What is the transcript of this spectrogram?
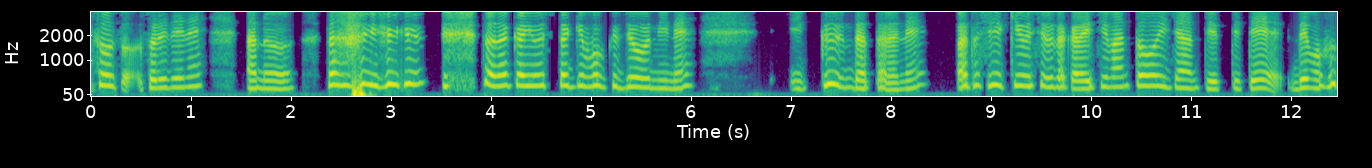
そうそう。それでね、あの、田中義武牧場にね、行くんだったらね、私九州だから一番遠いじゃんって言ってて、でもフッ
